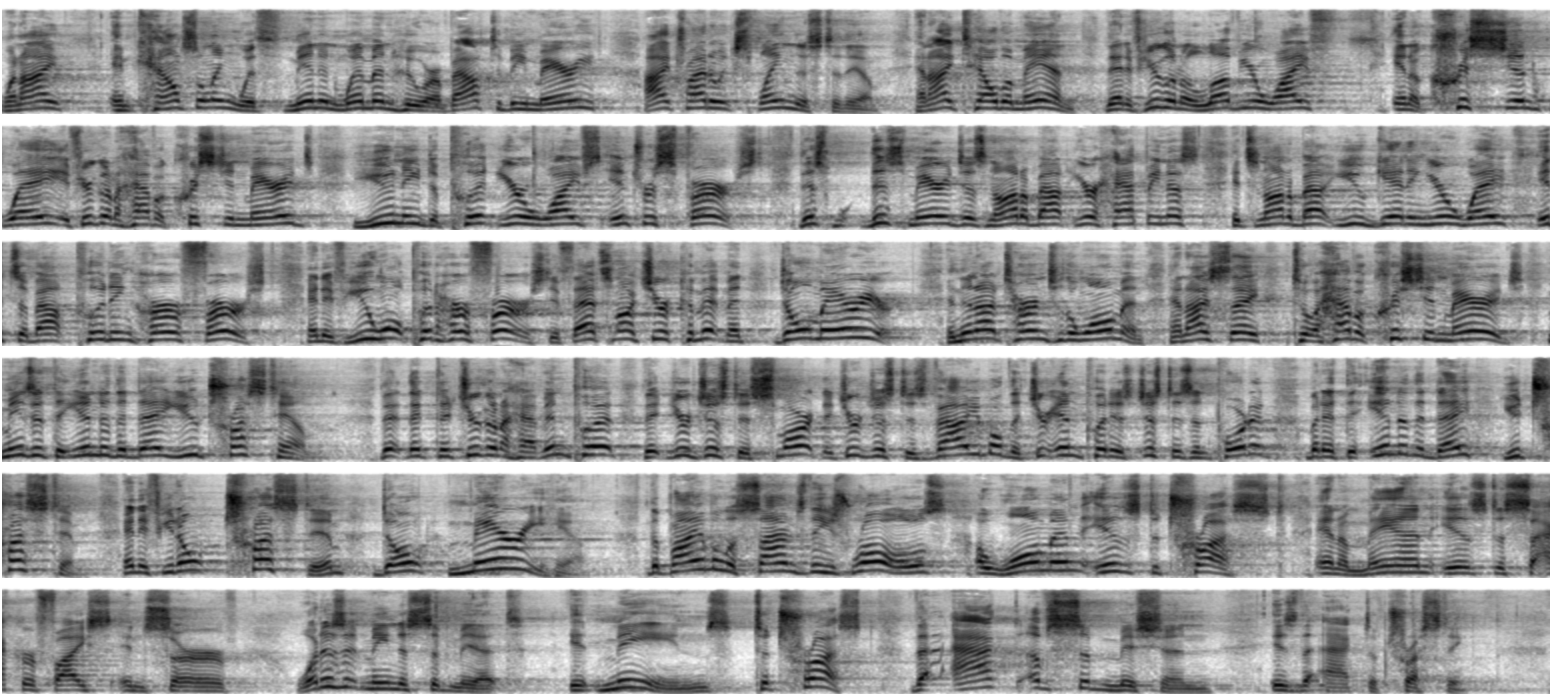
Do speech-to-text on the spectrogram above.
When I am counseling with men and women who are about to be married, I try to explain this to them. And I tell the man that if you're going to love your wife in a Christian way, if you're going to have a Christian marriage, you need to put your wife's interests first. This, this marriage is not about your happiness, it's not about you getting your way, it's about putting her first. And if you won't put her first, if that's not your commitment, don't marry her. And then I turn to the woman and I say, to have a Christian marriage means at the end of the day, you trust him that, that, that you're going to have input, that you're just as smart, that you're just as valuable, that your input is just as important. But at the end of the day, you trust him. And if you don't trust him, don't marry him. The Bible assigns these roles. A woman is to trust, and a man is to sacrifice and serve. What does it mean to submit? It means to trust. The act of submission is the act of trusting.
